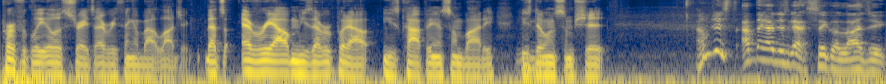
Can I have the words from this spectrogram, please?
perfectly illustrates everything about Logic. That's every album he's ever put out. He's copying somebody. He's Mm-hmm. doing some shit. I'm just I think I just got sick of Logic,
